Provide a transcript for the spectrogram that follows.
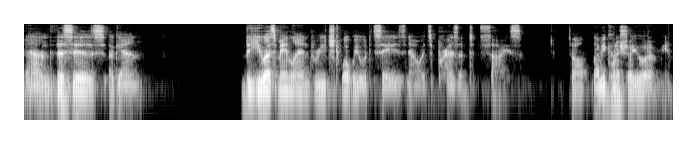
And this is, again, the US mainland reached what we would say is now its present size. So let me kind of show you what I mean.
